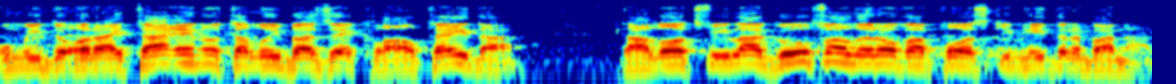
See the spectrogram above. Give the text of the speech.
ומדאורייתא אינו תלוי בזה כלל, תדע, תעלו תפילה גופה לרוב הפוסקים היא דרבנן.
